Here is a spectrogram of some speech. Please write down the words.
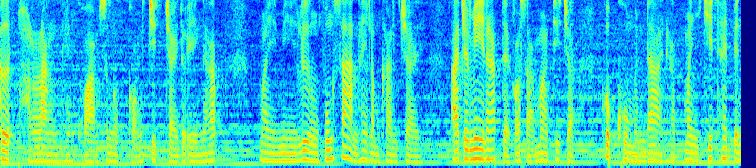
เกิดพลังแห่งความสงบของจิตใจตัวเองนะครับ ไม่มีเรื่องฟุ้งซ่านให้ลำคาญใจ อาจจะมีนะครับ แต่เขาสามารถที่จะควบคุมมันได้นะครับ ไม่คิดให้เป็น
